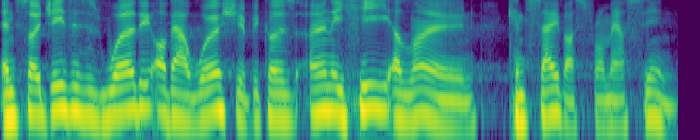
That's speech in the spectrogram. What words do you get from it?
And so Jesus is worthy of our worship because only He alone can save us from our sin.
